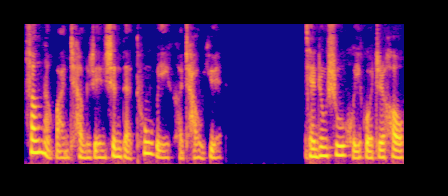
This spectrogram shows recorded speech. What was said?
方能完成人生的突围和超越。钱钟书回国之后，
